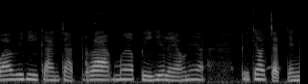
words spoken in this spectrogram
ว่าวิธีการจัดรากเมื่อปีที่แล้วเนี่ยพี่แก้วจัดยังไง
